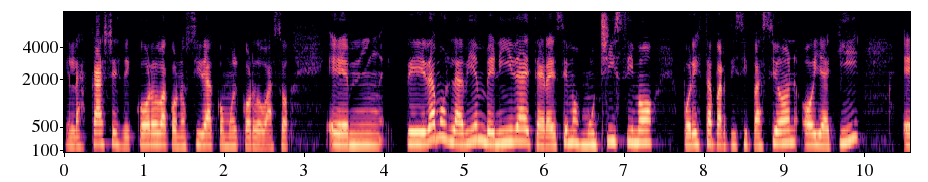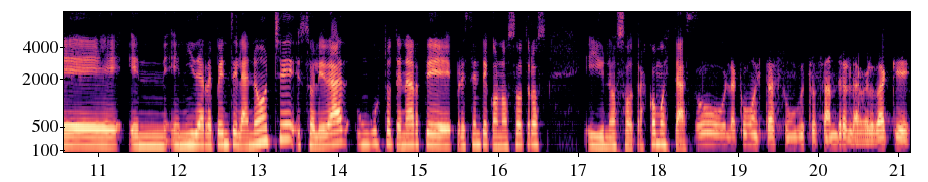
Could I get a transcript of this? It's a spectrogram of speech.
en las calles de Córdoba, conocida como el Cordobazo. Em, te damos la bienvenida y te agradecemos muchísimo por esta participación hoy aquí. Eh, en, en Y de repente la noche. Soledad, un gusto tenerte presente con nosotros y nosotras. ¿Cómo estás? Hola, ¿cómo estás? Un gusto, Sandra. La verdad que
